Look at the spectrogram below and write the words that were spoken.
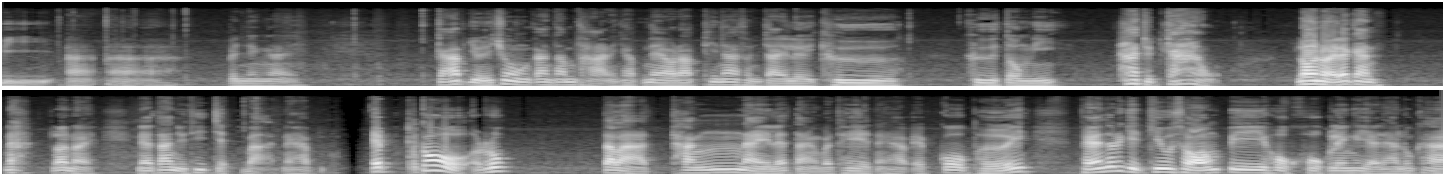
BRR เป็นยังไง กราฟอยู่ในช่วงของการทำฐานครับ แนวรับที่น่าสนใจเลยคือ คือตรงนี้ 5.9 รอหน่อยแล้วกันนะรอหน่อย แนวต้านอยู่ที่ 7 บาทนะครับ APCO รุกตลาดทั้งในและต่างประเทศนะครับ APCO เผย แผนธุรกิจ Q2 ปี 66 เล็งขยายฐานลูกค้า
